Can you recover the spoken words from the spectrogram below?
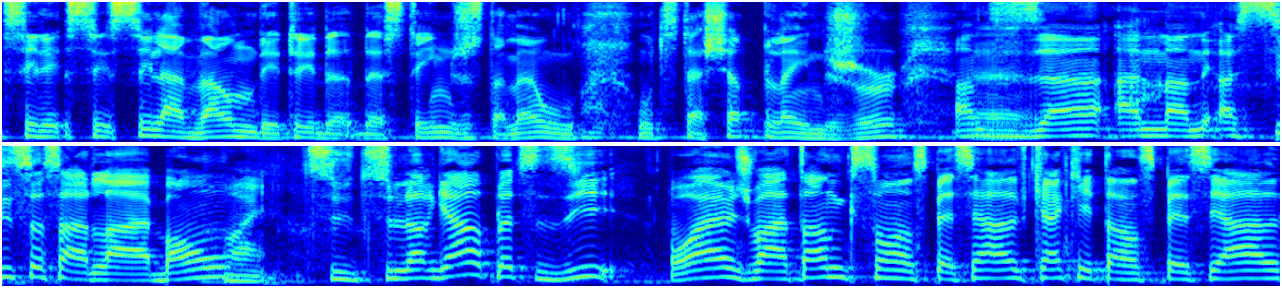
c'est la vente d'été de, de Steam, justement, où, où tu t'achètes plein de jeux. En Euh, disant, à demander, ah, si ça, ça a l'air bon, Ouais. tu, tu le regardes, puis là, tu dis, ouais, je vais attendre qu'ils soient en spécial. Quand il est en spécial,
